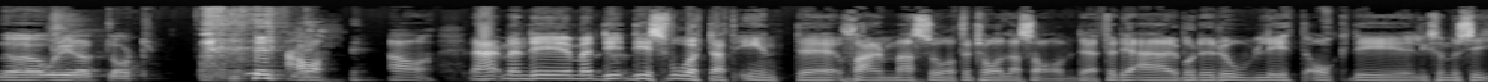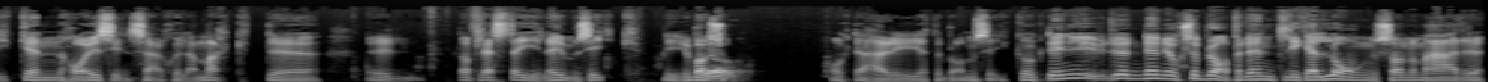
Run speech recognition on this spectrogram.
nu har jag orerat klart. Ja, ja. Nej, men, det, är- men det, det är svårt att inte charmas och förtrollas av det, för det är både roligt och det är, liksom, musiken har ju sin särskilda makt. Eh, eh, De flesta gillar ju musik, det är ju bara Ja. så. Och det här är jättebra musik. Och den är, den är också bra, för den är inte lika lång som de här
